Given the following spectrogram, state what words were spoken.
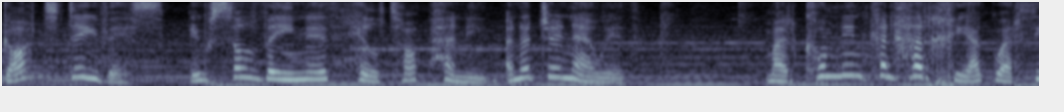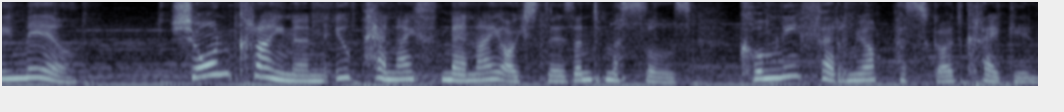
Scott Davis yw sylfaenydd Hilltop Hynny yn y Drenewydd. Mae'r cwmni'n cynhyrchu a gwerthu mêl. Sean Crynan yw pennaeth Menai Oysters and Mussels, cwmni ffermio pysgod cregin.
